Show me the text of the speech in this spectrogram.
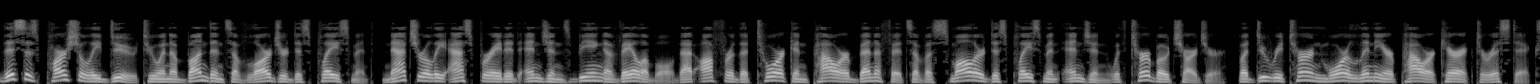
This is partially due to an abundance of larger displacement, naturally aspirated engines being available that offer the torque and power benefits of a smaller displacement engine with turbocharger, but do return more linear power characteristics.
